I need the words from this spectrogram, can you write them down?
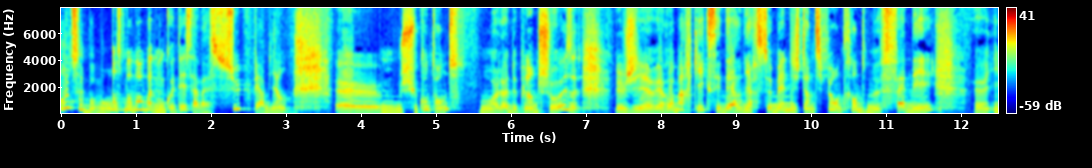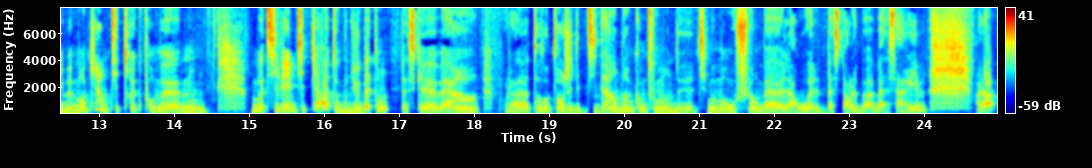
en ce moment. En ce moment, moi de mon côté, ça va super bien. Euh, je suis contente voilà, de plein de choses. J'avais remarqué que ces dernières semaines, j'étais un petit peu en train de me faner. Euh, il me manquait un petit truc pour me motiver, une petite carotte au bout du bâton, parce que ben voilà, de temps en temps j'ai des petits dindes, hein, comme tout le monde, des petits moments où je suis en bas, la roue elle passe par le bas, bah ça arrive, voilà.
